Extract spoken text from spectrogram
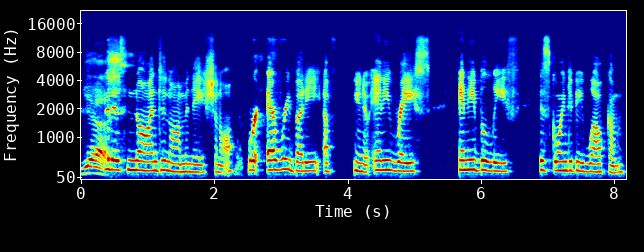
yes. that is non-denominational, where everybody of you know any race, any belief is going to be welcome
